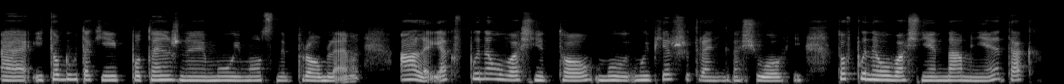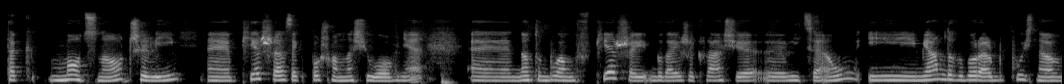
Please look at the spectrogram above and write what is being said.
E, I to był taki potężny, mój mocny problem, ale jak wpłynęło właśnie to, mój, mój pierwszy trening na siłowni, to wpłynęło właśnie na mnie tak tak mocno, czyli e, pierwszy raz jak poszłam na siłownię, e, no to byłam w pierwszej bodajże klasie e, liceum i miałam do wyboru albo pójść na,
